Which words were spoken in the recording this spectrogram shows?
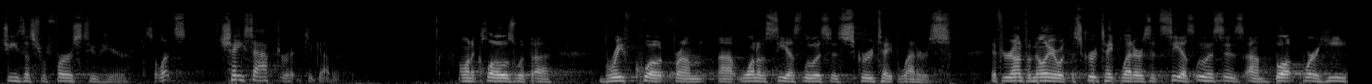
Jesus refers to here. So let's chase after it together. I want to close with a brief quote from uh, one of C.S. Lewis's Screwtape letters. If you're unfamiliar with the Screwtape letters, it's C.S. Lewis's uh, book where he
